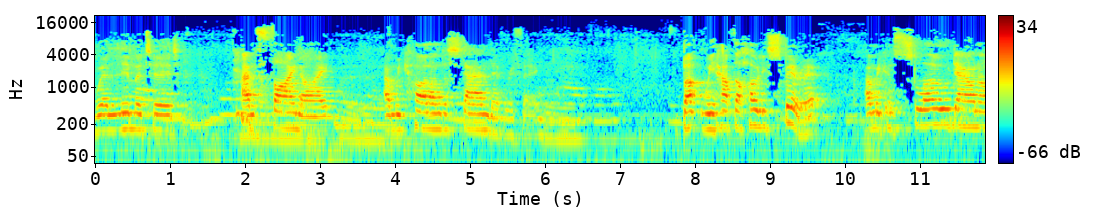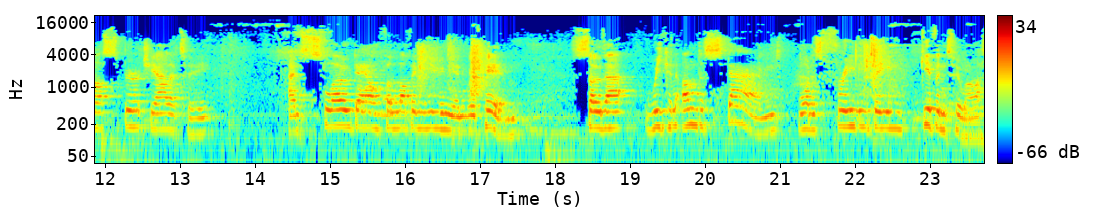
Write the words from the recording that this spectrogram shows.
we're limited and finite and we can't understand everything. But we have the Holy Spirit and we can slow down our spirituality and slow down for loving union with Him so that we can understand what has freely been given to us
